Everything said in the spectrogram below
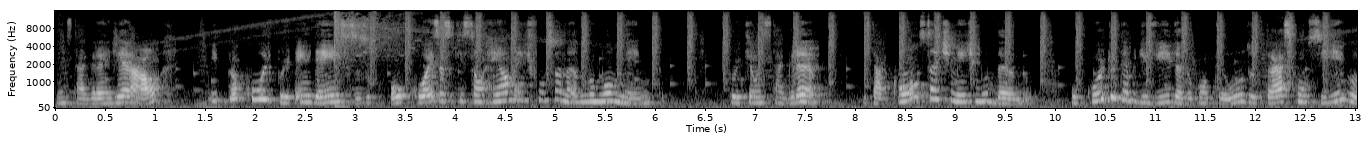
Instagram em geral, e procure por tendências ou coisas que estão realmente funcionando no momento. Porque o Instagram está constantemente mudando. O curto tempo de vida do conteúdo traz consigo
